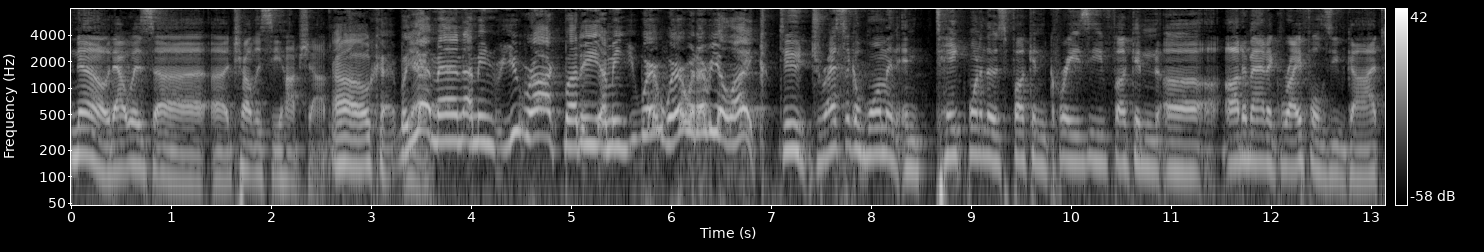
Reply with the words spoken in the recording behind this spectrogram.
No, that was uh, uh, Charlie Chop Shop. Oh, okay. But Yeah. yeah. man. I mean, you rock, buddy. I mean, you wear wear whatever you like. Dude, dress like a woman and take one of those fucking crazy fucking uh, automatic rifles you've got.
